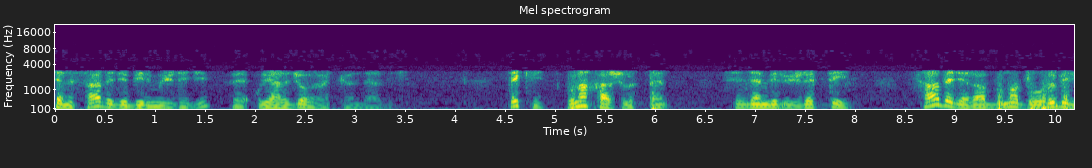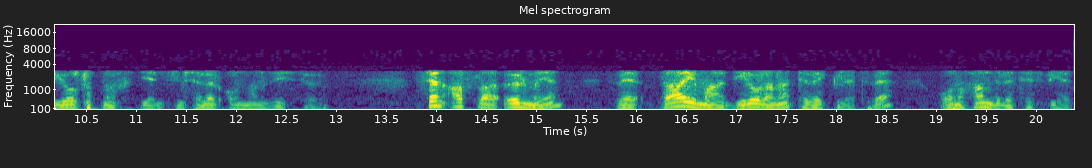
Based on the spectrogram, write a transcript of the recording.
seni sadece bir müjdeci ve uyarıcı olarak gönderdik. De ki buna karşılık ben sizden bir ücret değil, sadece Rabbime doğru bir yol tutmak isteyen kimseler olmanızı istiyorum. Sen asla ölmeyen ve daima diri olana tevekkül et ve onu hamd ile tesbih et.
